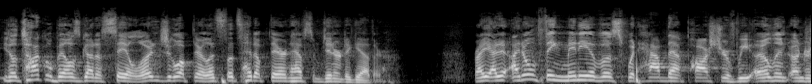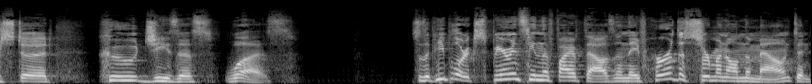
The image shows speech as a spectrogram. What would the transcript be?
you know, Taco Bell's got a sale. Why don't you go up there? Let's, let's head up there and have some dinner together. Right? I, I don't think many of us would have that posture if we only understood who Jesus was. So the people are experiencing the 5,000. They've heard the Sermon on the Mount. And,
